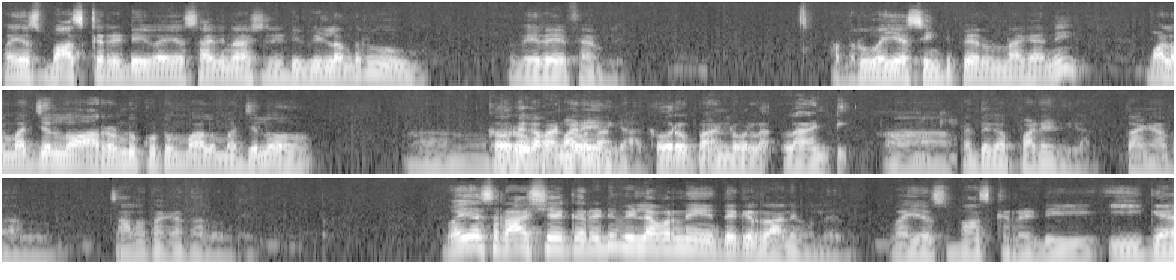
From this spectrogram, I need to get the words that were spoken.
వైఎస్ భాస్కర్ రెడ్డి వైఎస్ అవినాష్ రెడ్డి వీళ్ళందరూ వేరే ఫ్యామిలీ. అందరూ వైఎస్ ఇంటి పేరు ఉన్నా కానీ వాళ్ళ మధ్యలో ఆ రెండు కుటుంబాల మధ్యలో కౌరవ పడేది కాదు. కౌరవ పాండవుల లాంటి. పెద్దగా పడేది కాదు. తగాదాలు చాలా తగాదాలు ఉండేవి. వైఎస్ రాజశేఖర్ రెడ్డి వీళ్ళెవరిని దగ్గర రానివ్వలేదు. వైఎస్ భాస్కర్ రెడ్డి ఈ గా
